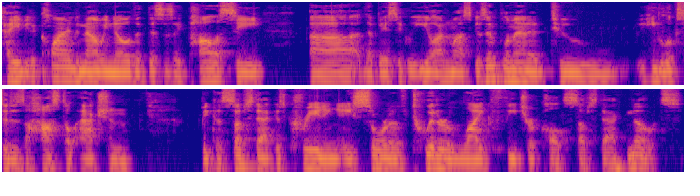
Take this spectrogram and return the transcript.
Taibbi declined, and now we know that this is a policy uh, that basically Elon Musk has implemented to, he looks at it as a hostile action because Substack is creating a sort of Twitter like feature called Substack Notes.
